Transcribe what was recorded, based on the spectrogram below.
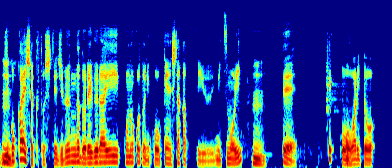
自己解釈として自分がどれぐらいこのことに貢献したかっていう見積もりうん。って、結構割と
